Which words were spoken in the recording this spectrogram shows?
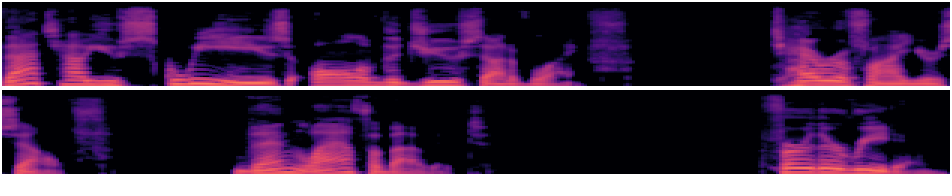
That's how you squeeze all of the juice out of life. Terrify yourself, then laugh about it. Further reading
